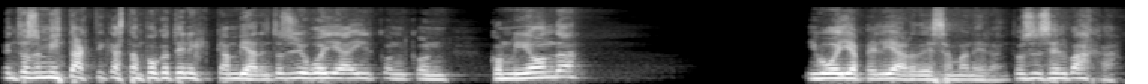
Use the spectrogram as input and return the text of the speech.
entonces mis tácticas tampoco tienen que cambiar. Entonces yo voy a ir con, con mi onda y voy a pelear de esa manera. Entonces él baja,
